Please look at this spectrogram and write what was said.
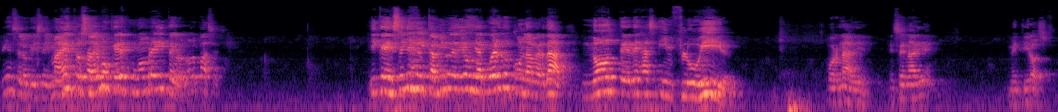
fíjense lo que dice, maestro, sabemos que eres un hombre íntegro, no lo pases y que enseñes el camino de Dios de acuerdo con la verdad. No te dejas influir por nadie. Ese nadie, mentiroso.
